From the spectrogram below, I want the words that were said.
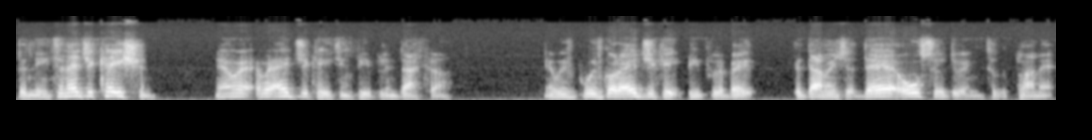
the needs and education. You know, we're, we're educating people in Dakar. You know, we've we've got to educate people about the damage that they're also doing to the planet.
